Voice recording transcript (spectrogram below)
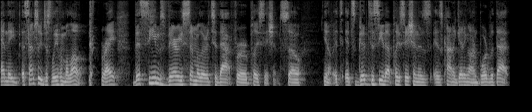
and they essentially just leave them alone, right? This seems very similar to that for PlayStation. So, you know, it's it's good to see that PlayStation is is kind of getting on board with that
